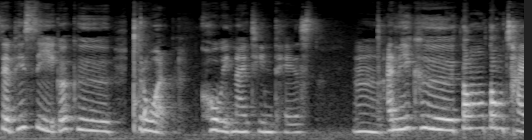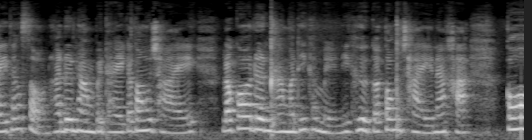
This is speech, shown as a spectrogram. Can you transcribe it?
สเต็ปที่ 4 ก็คือตรวจ COVID-19 test อืมอันนี้คือต้องต้องใช้ทั้งสองถ้าเดินทางไปไทยก็ต้องใช้ แล้วก็เดินทางมาที่เขมรนี่คือก็ต้องใช้นะคะ ก็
